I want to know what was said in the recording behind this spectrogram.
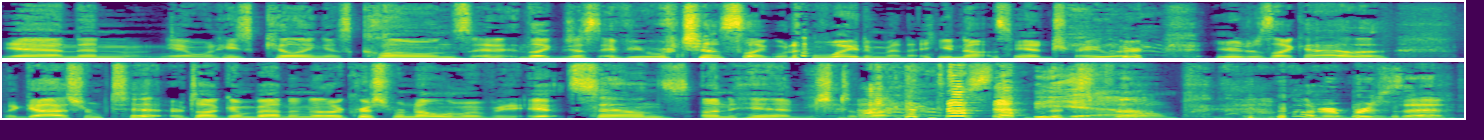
yeah, and then you know when he's killing his clones, it, like just if you were just like, wait a minute, you not seen a trailer? you're just like, oh, the the guys from Tit are talking about another Christopher Nolan movie. It sounds unhinged, like this, this yeah, film, hundred percent.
